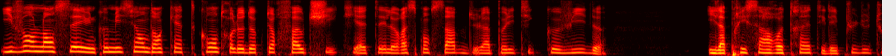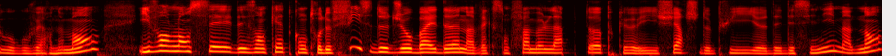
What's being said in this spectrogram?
Ils vont lancer une commission d'enquête contre le docteur Fauci, qui a été le responsable de la politique Covid il a pris sa retraite, il n'est plus du tout au gouvernement. Ils vont lancer des enquêtes contre le fils de Joe Biden avec son fameux laptop qu'il cherche depuis euh, des décennies maintenant.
